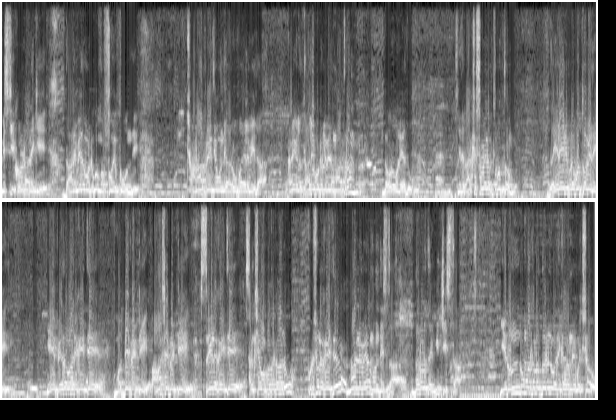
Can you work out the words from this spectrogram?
విస్కీ కొనడానికి. దాని మీద మటుకు మక్కువ ఎక్కువ ఉంది. చాలా ప్రీతి ఉంది ఆ రూపాయల మీద. కానీ ఇలా తాలిబొట్టుల మీద మాత్రం గౌరవం లేదు. ఇది రాక్షసమైన ప్రభుత్వం. దయలేని ప్రభుత్వం ఇది. ఏ పేదవారికైతే మభ్య పెట్టి ఆశ పెట్టి స్త్రీలకైతే సంక్షేమ పథకాలు పురుషులకైతే నాణ్యమైన మందిస్తా ధరలు తగ్గించి ఇస్తా ఈ రెండు మాటలతో నువ్వు అధికారంలోకి వచ్చినావు.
